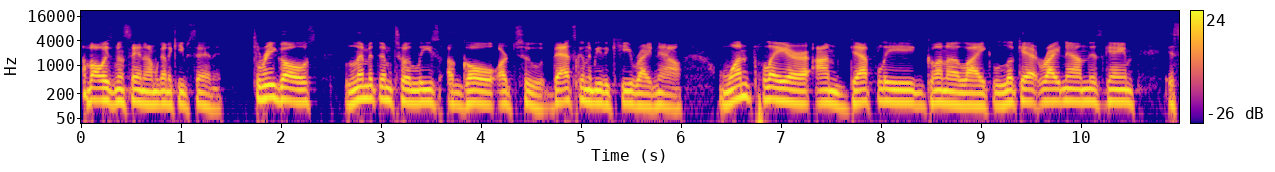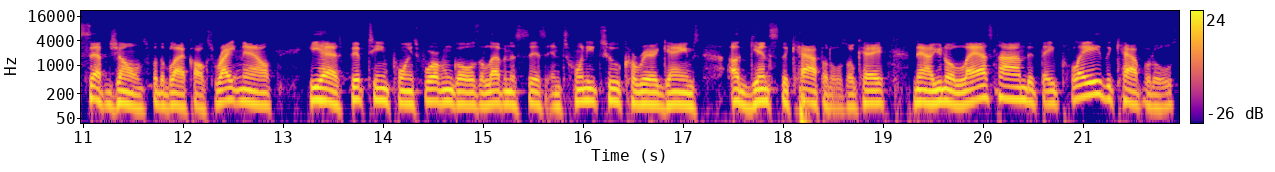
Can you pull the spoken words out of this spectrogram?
I've always been saying it, I'm going to keep saying it. Three goals, limit them to at least a goal or two. That's going to be the key right now. One player I'm definitely gonna like look at right now in this game is Seth Jones for the Blackhawks. Right now, he has 15 points, four of them goals, 11 assists, in 22 career games against the Capitals. Okay, now you know last time that they played the Capitals,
